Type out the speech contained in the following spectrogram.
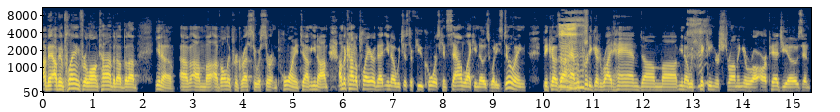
I've been I've been playing for a long time, but I, but I'm you know I've I'm, uh, I've only progressed to a certain point. Um, you know I'm I'm the kind of player that you know with just a few chords can sound like he knows what he's doing because I have a Mm, pretty good right hand. Um, um, you know with hmm picking or strumming or ar- arpeggios and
